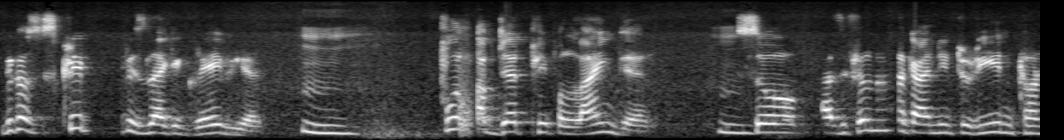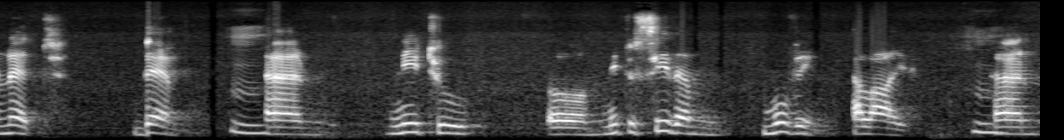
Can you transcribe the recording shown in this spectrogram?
because script is like a graveyard hmm. full of dead people lying there. So as a filmmaker, I need to reincarnate them and need to um, need to see them moving alive. And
